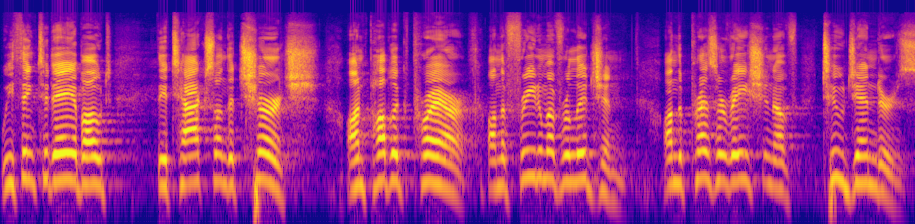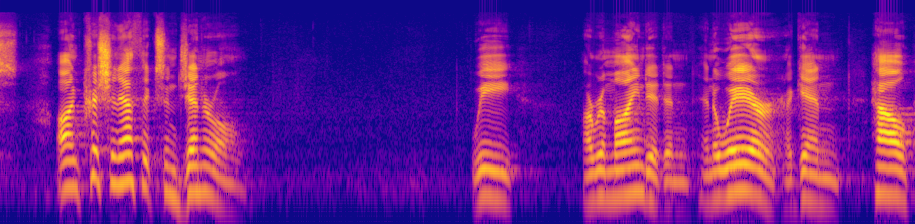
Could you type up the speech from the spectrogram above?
We think today about the attacks on the church, on public prayer, on the freedom of religion, on the preservation of two genders, on Christian ethics in general. We are reminded and, and aware again how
